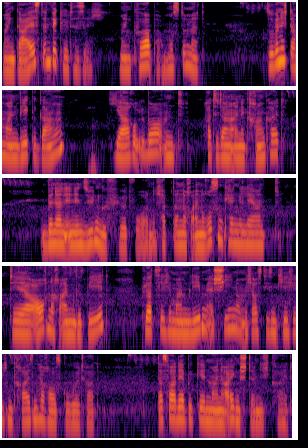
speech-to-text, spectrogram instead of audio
Mein Geist entwickelte sich. Mein Körper musste mit. So bin ich dann meinen Weg gegangen, die Jahre über und hatte dann eine Krankheit und bin dann in den Süden geführt worden. Ich habe dann noch einen Russen kennengelernt, der auch nach einem Gebet plötzlich in meinem Leben erschien und mich aus diesen kirchlichen Kreisen herausgeholt hat. Das war der Beginn meiner Eigenständigkeit.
